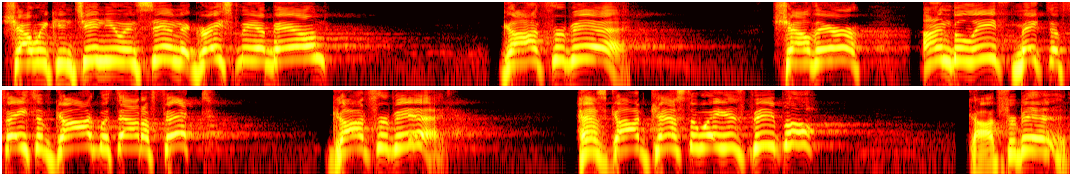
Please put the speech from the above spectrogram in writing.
Shall we continue in sin that grace may abound? God forbid. Shall their unbelief make the faith of God without effect? God forbid. Has God cast away his people? God forbid.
